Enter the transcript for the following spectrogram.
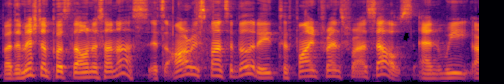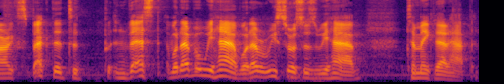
But the Mishnah puts the onus on us. It's our responsibility to find friends for ourselves, and we are expected to invest whatever we have, whatever resources we have, to make that happen.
